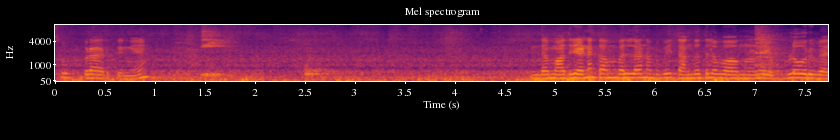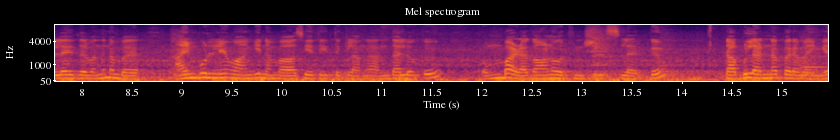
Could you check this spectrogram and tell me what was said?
சூப்பராக இருக்குங்க. இந்த மாதிரியான கம்பல்லாம் நம்ம போய் தங்கத்தில் வாங்கினோன்னா எவ்வளோ ஒரு விலை? இதை வந்து நம்ம ஐம்பொன்லேயும் வாங்கி நம்ம ஆசையை தீர்த்துக்கலாங்க. அந்த அளவுக்கு ரொம்ப அழகான ஒரு ஃபினிஷிங்ஸில் இருக்குது டபுள் அன்னப்பறவைங்க.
